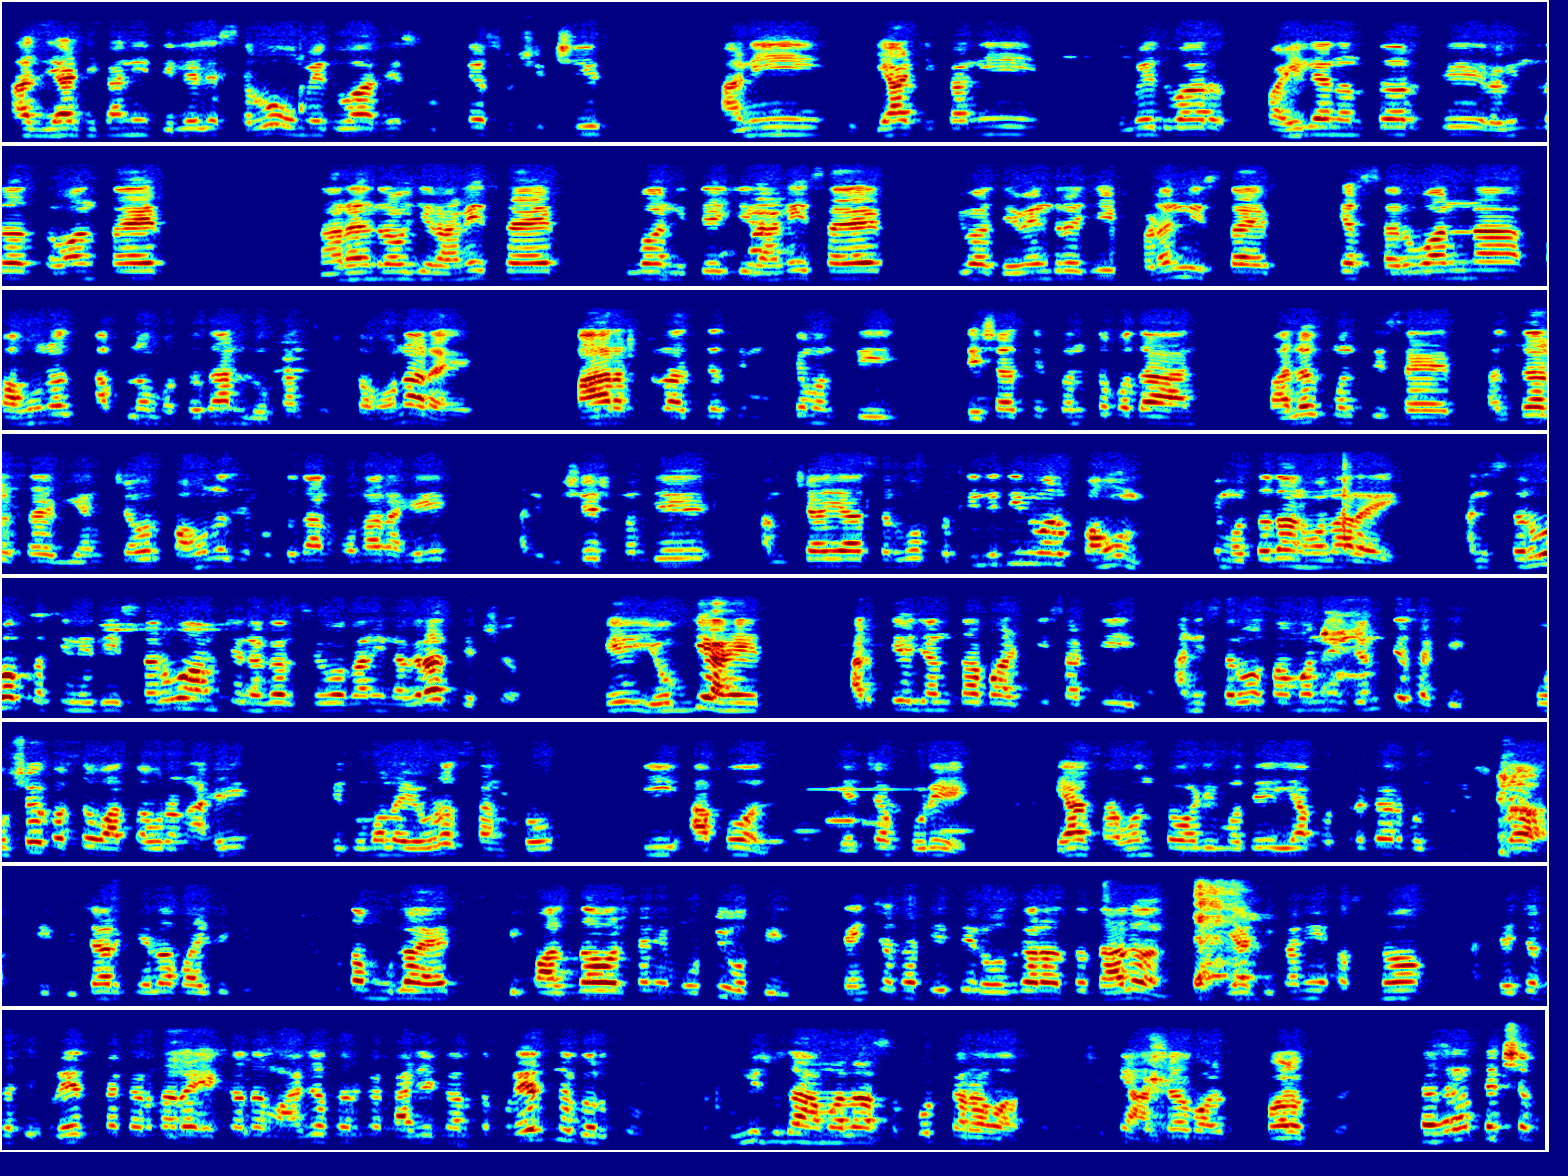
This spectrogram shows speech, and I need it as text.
आज या ठिकाणी दिलेले सर्व उमेदवार हे सुज्ञ सुशिक्षित आणि या ठिकाणी उमेदवार पाहिल्यानंतर ते रवींद्र चव्हाण साहेब नारायणरावजी राणे साहेब किंवा नितेशजी राणे साहेब किंवा देवेंद्रजी फडणवीस साहेब या सर्वांना पाहूनच आपलं मतदान लोकांचं सुद्धा होणार आहे. महाराष्ट्र राज्याचे मुख्यमंत्री देशाचे पंतप्रधान पालकमंत्री साहेब खासदार साहेब यांच्यावर पाहूनच हे मतदान होणार आहे. आणि विशेष म्हणजे आमच्या या सर्व प्रतिनिधींवर पाहून हे मतदान होणार आहे. आणि सर्व प्रतिनिधी सर्व आमचे नगरसेवक आणि नगराध्यक्ष हे योग्य आहेत. भारतीय जनता पार्टीसाठी आणि सर्वसामान्य जनतेसाठी पोषक असं वातावरण आहे. मी तुम्हाला एवढंच सांगतो की आपण याच्यापुढे या सावंतवाडीमध्ये या पत्रकार बंधूंनी सुद्धा एक विचार केला पाहिजे की सुद्धा मुलं आहेत की पाच दहा वर्षाने मोठी होतील त्यांच्यासाठी ते रोजगाराचं दालन या ठिकाणी असणं आणि त्याच्यासाठी प्रयत्न करणारा एखादा माझ्यासारखा कार्यकर्ता प्रयत्न करतो तुम्ही सुद्धा आम्हाला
